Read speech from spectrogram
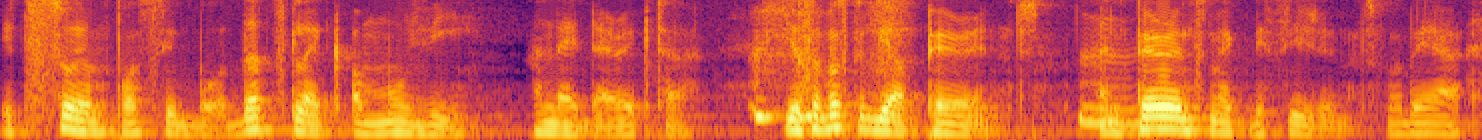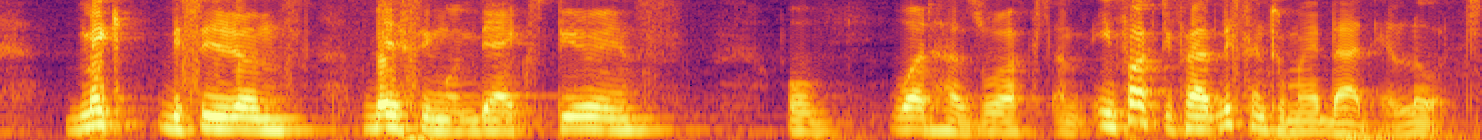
It's so impossible. That's like a movie and a director. You're supposed to be a parent, and mm. parents make decisions for their make decisions basing on their experience of what has worked. And in fact, if I had listened to my dad a lot,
